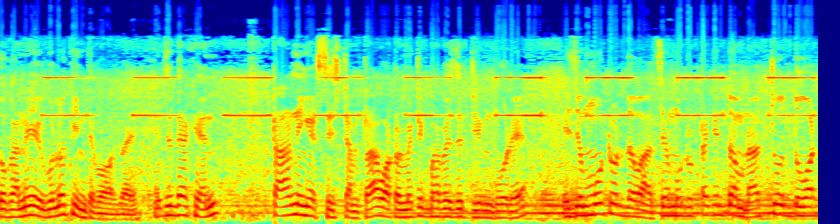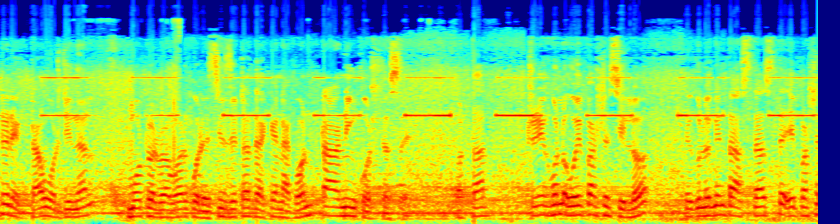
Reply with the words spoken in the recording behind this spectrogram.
দোকানে এগুলো কিনতে পাওয়া যায়। এই যে দেখেন টার্নিংয়ের সিস্টেমটা অটোমেটিকভাবে যে ডিম ঘুরে এই যে মোটর দেওয়া আছে মোটরটা কিন্তু আমরা চোদ্দ ওয়াটের একটা অরিজিনাল মোটর ব্যবহার করেছি, যেটা দেখেন এখন টার্নিং করতেছে। অর্থাৎ ট্রেগুলো ওই পাশে ছিল, এগুলো কিন্তু আস্তে আস্তে এই পাশে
